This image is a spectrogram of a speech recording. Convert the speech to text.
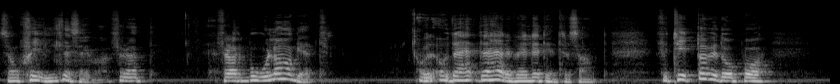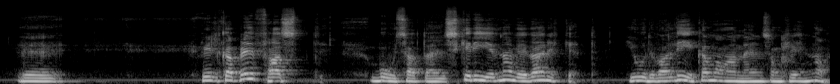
som skilde sig. Va? För, att, för att bolaget, och, och det, det, här är väldigt intressant, för tittar vi då på eh, vilka blev fast bosatta skrivna vid verket? Jo, det var lika många män som kvinnor.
